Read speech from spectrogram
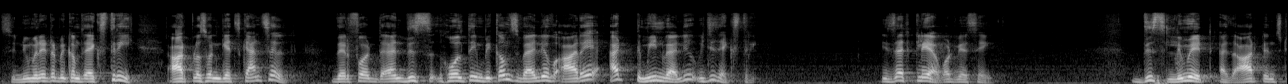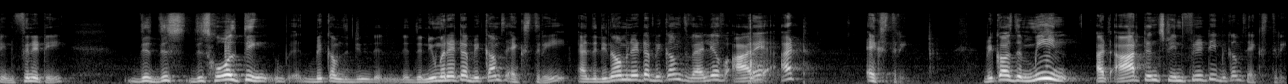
So, numerator becomes x 3 r plus 1 gets cancelled therefore, and this whole thing becomes value of R a at the mean value which is x 3. Is that clear what we are saying? This limit as r tends to infinity this, this whole thing becomes the numerator becomes x 3 and the denominator becomes value of R a at x 3, because the mean at r tends to infinity becomes x 3.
